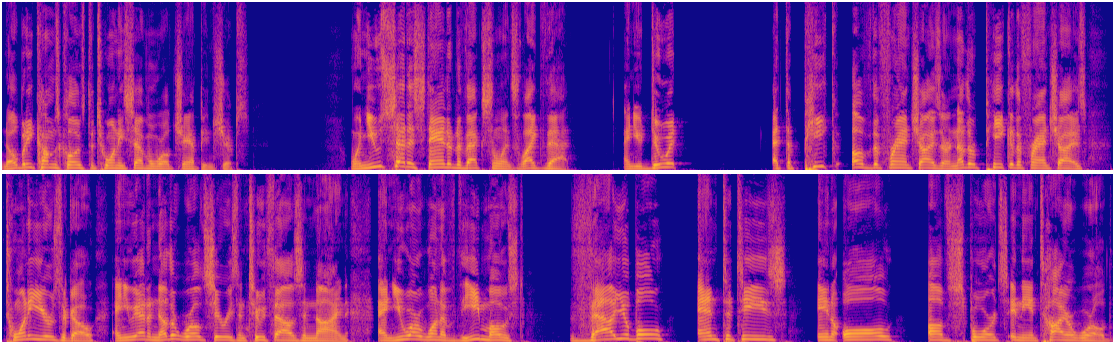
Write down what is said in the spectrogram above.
Nobody comes close to 27 world championships. When you set a standard of excellence like that, and you do it at the peak of the franchise or another peak of the franchise 20 years ago, and you had another World Series in 2009, and you are one of the most valuable entities in all of sports in the entire world.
